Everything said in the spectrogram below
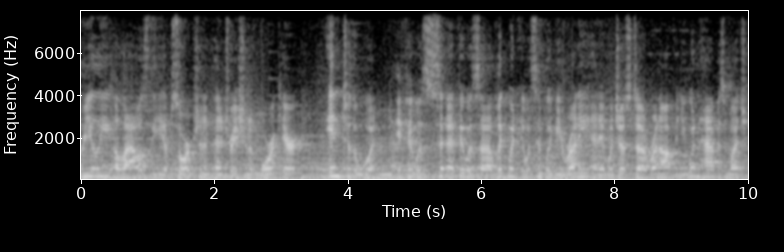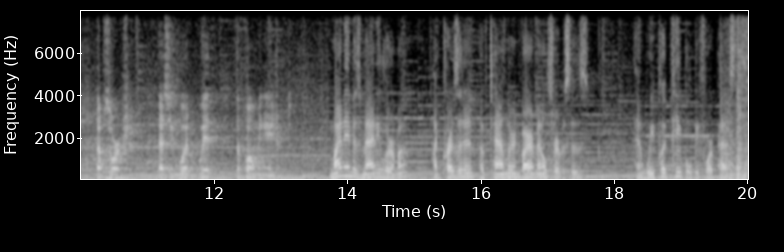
really allows the absorption and penetration of Boracare into the wood. If it was if it was uh, liquid, it would simply be runny and it would just uh, run off, and you wouldn't have as much absorption as you would with the foaming agent. My name is Manny Lerma. I'm president of Tanler Environmental Services, and we put people before pests.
